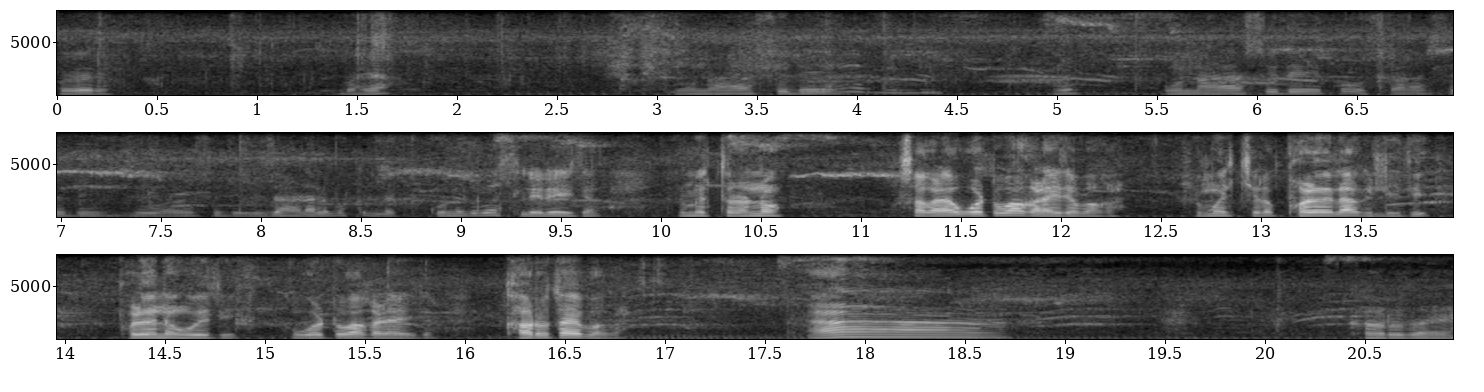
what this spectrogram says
बर. भया उन्हाळा असू दे. हो? उन्हाळा असू दे पावसाळा असू दे हिवाळा असू दे झाडाला बघितलं कोणच बसलेलं आहे त्या. तर मित्रांनो सगळ्या वट वागळायच्या बघा. ही मच्छीला फळं लागली ती. फळं न होती वट वागळायच्या खारूच आहे बघा. हा खारूच आहे.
